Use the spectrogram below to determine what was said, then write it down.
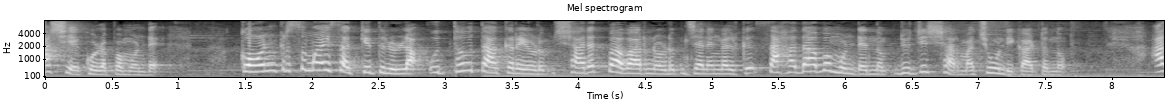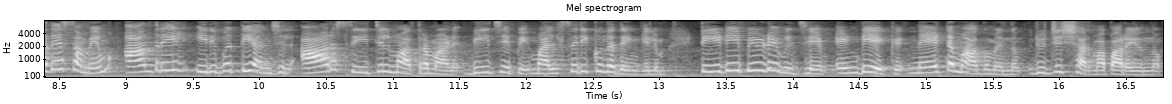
ആശയക്കുഴപ്പമുണ്ട്. കോൺഗ്രസുമായി സഖ്യത്തിലുള്ള ഉദ്ധവ് താക്കറെയോടും ശരത് പവാറിനോടും ജനങ്ങൾക്ക് സഹതാപമുണ്ടെന്നും രുചിത് ശർമ്മ ചൂണ്ടിക്കാട്ടുന്നു. അതേസമയം ആന്ധ്രയിൽ ഇരുപത്തിയഞ്ചിൽ ആറ് സീറ്റിൽ മാത്രമാണ് ബി ജെ പി മത്സരിക്കുന്നതെങ്കിലും ടി ഡി പിയുടെ വിജയം എൻ ഡി എക്ക് നേട്ടമാകുമെന്നും രുചിത് ശർമ്മ പറയുന്നു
